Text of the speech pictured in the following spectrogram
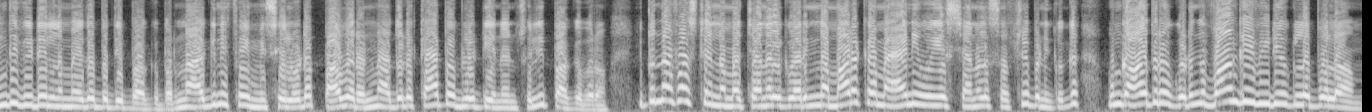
இந்த வீடியோவில் நம்ம எதை பத்தி பார்க்க போறோம்னா அக்னிஃபை மிசைலோட பவர் என்ன அதோட கேப்பபிலிட்டி என்னன்னு சொல்லி பார்க்க போறோம். இப்போ தான் ஃபர்ஸ்ட் டைம் நம்ம சேனலுக்கு வரீங்கன்னா மறக்காம ஆனி ஓஎஸ் சேனலை சப்ஸ்கிரைப் பண்ணிக்கோங்க. உங்க ஆதரவு கொடுங்க. வாங்க வீடியோக்குள்ள போலாம்.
